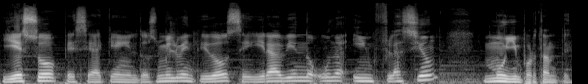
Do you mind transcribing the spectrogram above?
Y eso pese a que en el 2022 seguirá habiendo una inflación muy importante.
